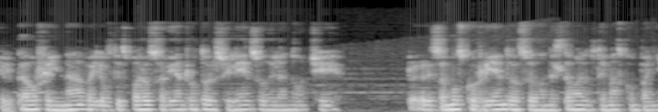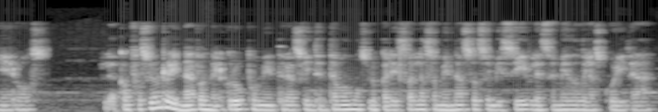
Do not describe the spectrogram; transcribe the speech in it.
El caos reinaba y los disparos habían roto el silencio de la noche. Regresamos corriendo hacia donde estaban los demás compañeros. La confusión reinaba en el grupo mientras intentábamos localizar las amenazas invisibles en medio de la oscuridad.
